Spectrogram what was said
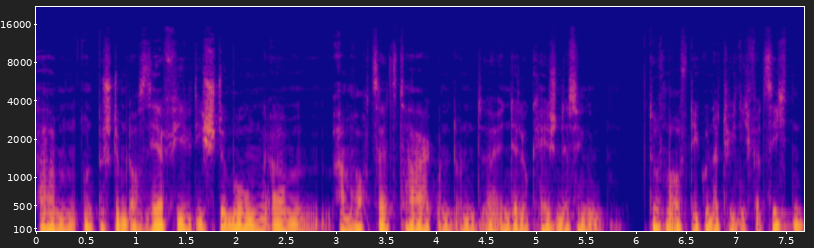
ähm, und bestimmt auch sehr viel die Stimmung ähm, am Hochzeitstag und, und äh, in der Location. Deswegen dürfen wir auf Deko natürlich nicht verzichten.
